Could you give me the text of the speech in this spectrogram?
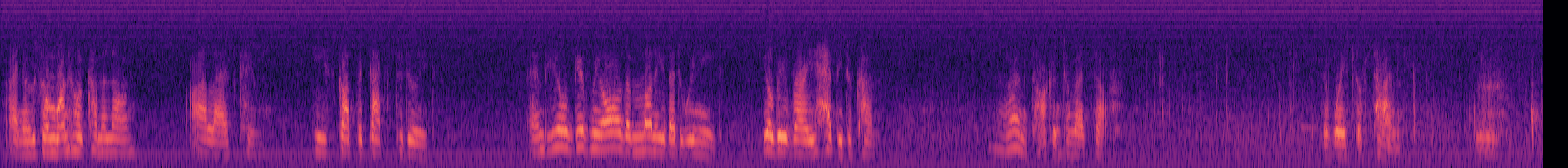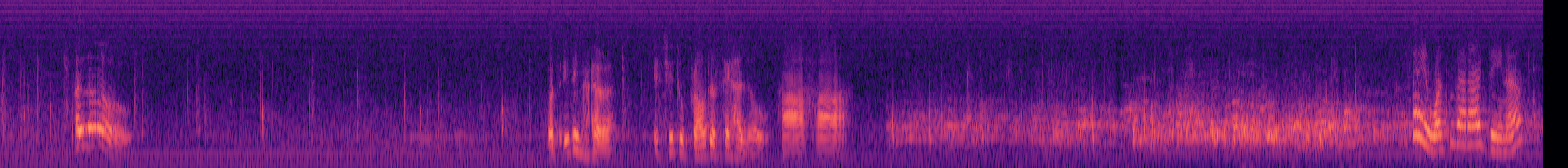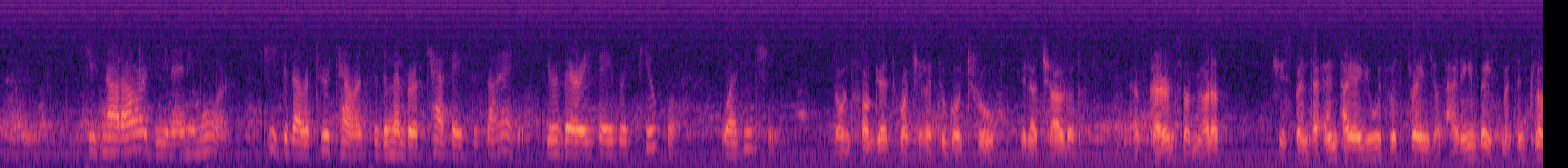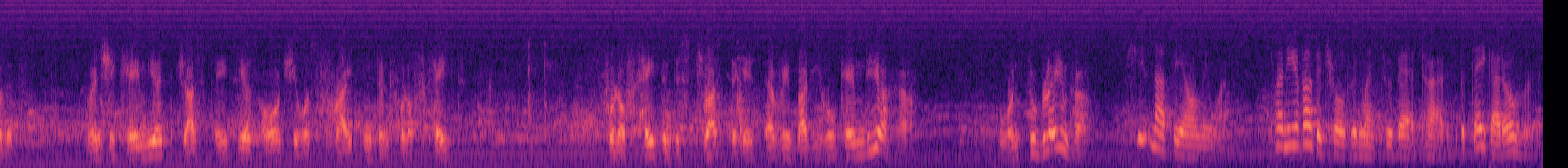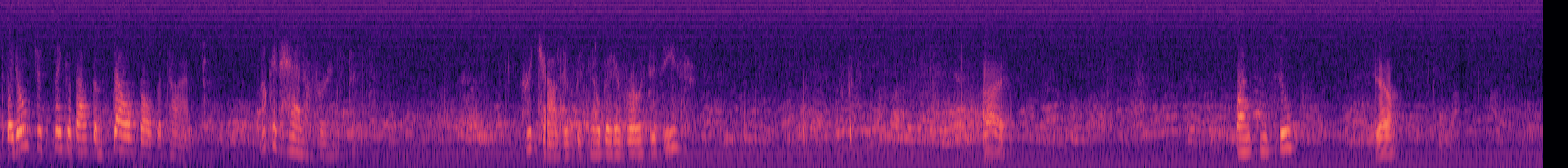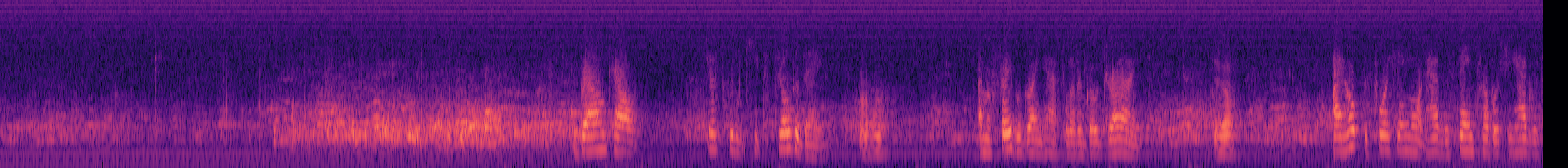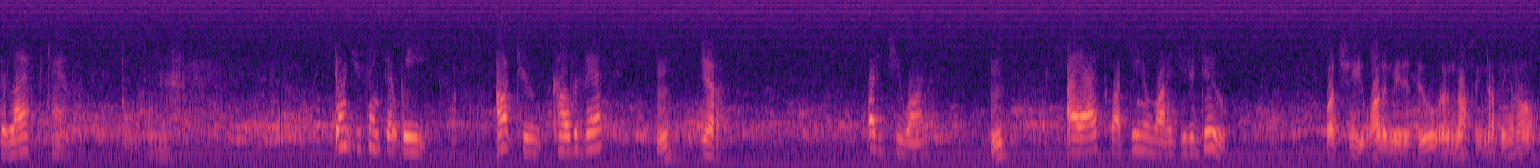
I know someone who'll come along. I'll ask him. He's got the guts to do it. And he'll give me all the money that we need. He'll be very happy to come. I'm talking to myself. It's a waste of time. Mm. Hello. What's eating her? Uh, is she too proud to say hello? Ha ha. Hey, wasn't that our Dina? She's not our Dina anymore. She's developed her talents as a member of Cafe Society. Your very favorite pupil, wasn't she? Don't forget what she had to go through in her childhood. Her parents were murdered. She spent her entire youth with strangers, hiding in basements and closets. When she came here, just eight years old, she was frightened and full of hate. Full of hate and distrust against everybody who came near her. Who wants to blame her? She's not the only one. Plenty of other children went through bad times, but they got over it. They don't just think about themselves all the time. Look at Hannah, for instance. Her childhood was no bed of roses either. Hi. Want some soup? Yeah. The brown cow just wouldn't keep still today. Uh-huh. I'm afraid we're going to have to let her go dry. Yeah. I hope the poor thing won't have the same trouble she had with her last calf. Don't you think that we ought to call the vet? Hmm? Yeah. What did she want? Hmm? I asked what Dina wanted you to do. What she wanted me to do? Uh, nothing, nothing at all.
